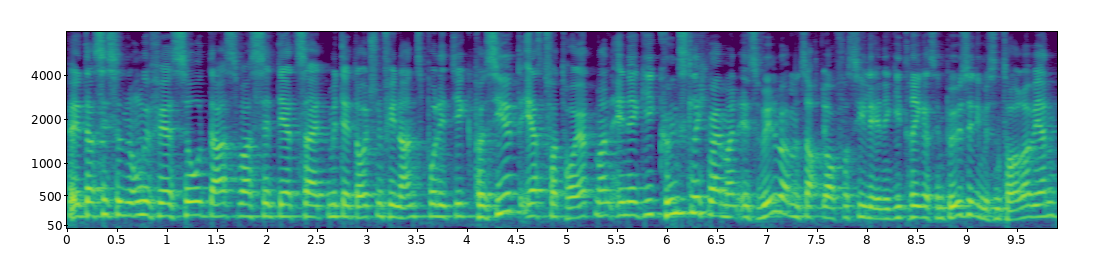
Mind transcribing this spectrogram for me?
Äh, das ist ungefähr so das, was derzeit mit der deutschen Finanzpolitik passiert. Erst verteuert man Energie künstlich, weil man es will, weil man sagt, ja, fossile Energieträger sind böse, die müssen teurer werden.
